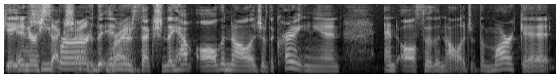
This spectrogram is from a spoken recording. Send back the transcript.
intersection. The intersection. Right. They have all the knowledge of the credit union and also the knowledge of the market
